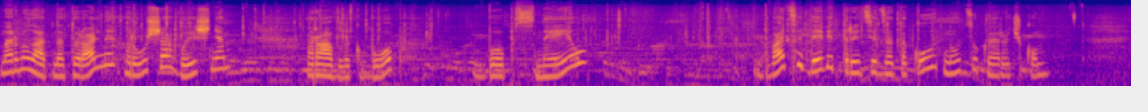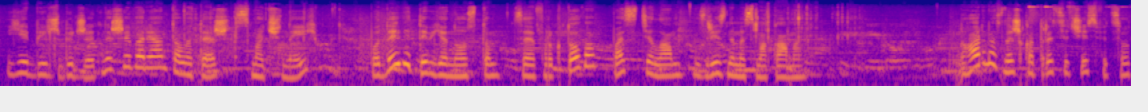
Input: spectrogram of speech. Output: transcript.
Мармелад натуральний, груша, вишня, равлик Боб, Боб Снейл 29,30 за таку одну цукерочку. Є більш бюджетніший варіант, але теж смачний. По 9,90 це фруктова пастіла з різними смаками. Гарна знижка 36%.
